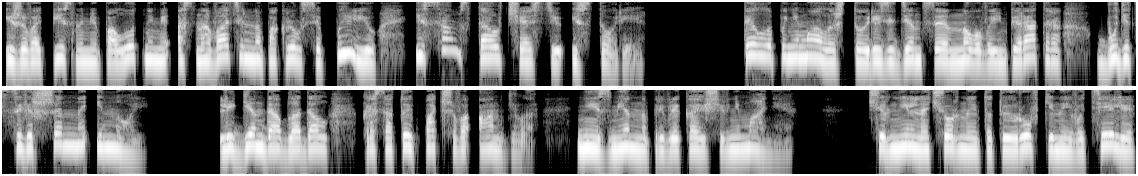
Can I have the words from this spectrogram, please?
и живописными полотнами основательно покрылся пылью и сам стал частью истории. Телла понимала, что резиденция нового императора будет совершенно иной. Легенда обладал красотой падшего ангела, неизменно привлекающей внимание. чернильно черные татуировки на его теле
